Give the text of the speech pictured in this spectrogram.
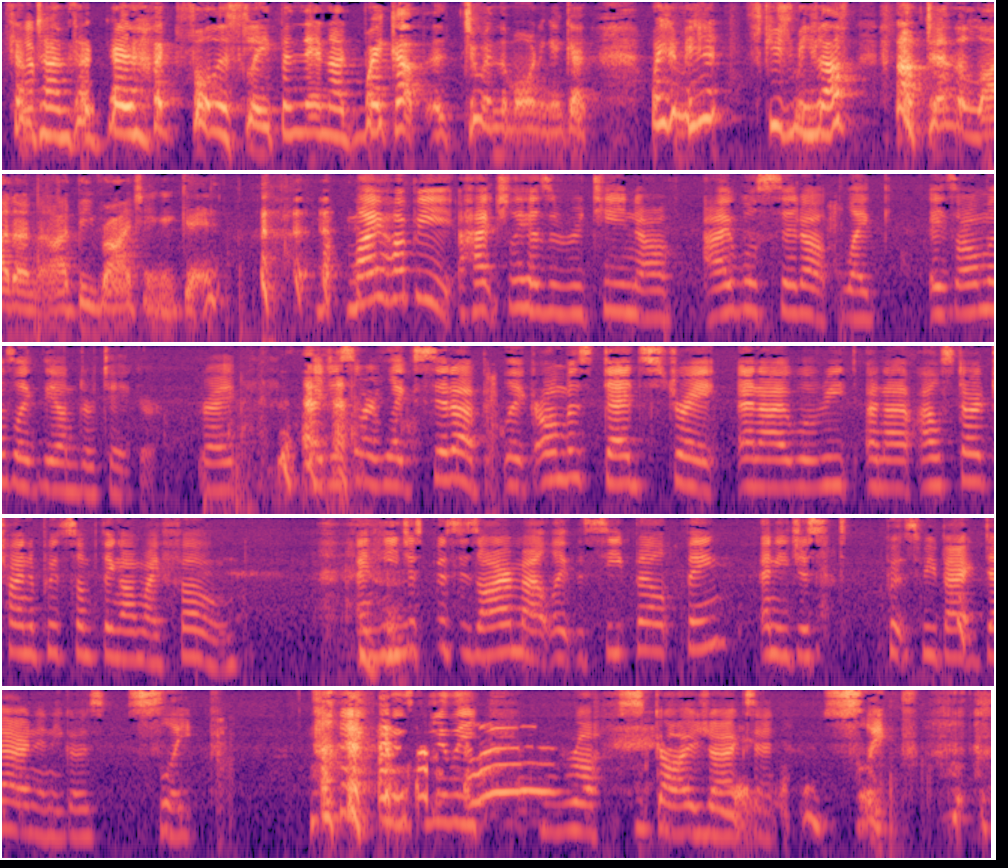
sometimes I'd go, I'd fall asleep, and then I'd wake up at two in the morning and go, "Wait a minute, excuse me, love," and I'd turn the light on, and I'd be writing again. My hubby actually has a routine of I will sit up like it's almost like the Undertaker, right? I just sort of like sit up like almost dead straight, and I will read and I, I'll start trying to put something on my phone, and he mm-hmm. just puts his arm out like the seatbelt thing, and he just puts me back down, and he goes sleep. this really rough Scottish accent, sleep.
